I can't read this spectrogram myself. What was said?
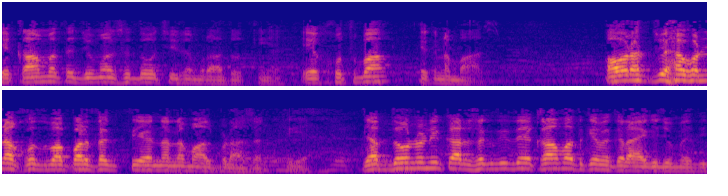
اقامت جمعہ سے دو چیزیں مراد ہوتی ہیں۔ ایک خطبہ، ایک نماز۔ عورت جو ہے وہ نہ خطبہ پڑھ سکتی ہے، نہ نماز پڑھا سکتی ہے۔ جب دونوں نہیں کر سکتی تو اقامت کے میں کرائے گی جمعے دی؟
